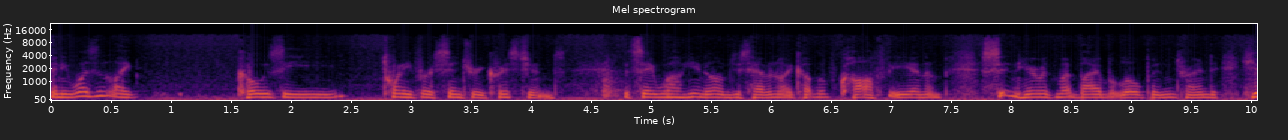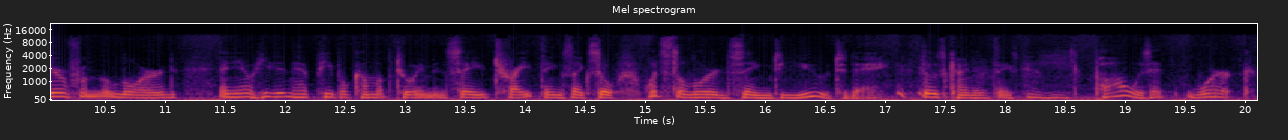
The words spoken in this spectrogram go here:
And he wasn't like cozy 21st century Christians that say, well, you know, I'm just having my cup of coffee and I'm sitting here with my Bible open trying to hear from the Lord. And, you know, he didn't have people come up to him and say trite things like, so what's the Lord saying to you today? Those kind of things. Mm-hmm. Paul was at work.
